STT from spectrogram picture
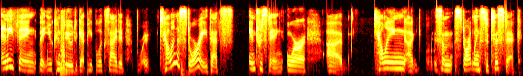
anything that you can do to get people excited telling a story that's interesting or uh, telling uh, some startling statistic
